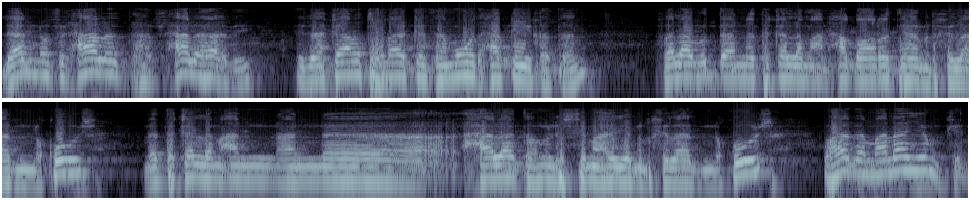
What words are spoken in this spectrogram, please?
لأنه في الحالة في الحالة هذه إذا كانت هناك ثمود حقيقة فلا بد أن نتكلم عن حضارتها من خلال النقوش نتكلم عن عن آه، حالاتهم الاجتماعية من خلال النقوش وهذا ما لا يمكن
